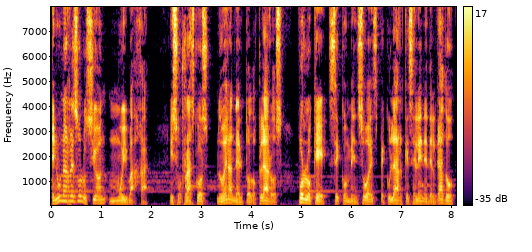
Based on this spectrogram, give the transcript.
en una resolución muy baja y sus rasgos no eran del todo claros, por lo que se comenzó a especular que Selene Delgado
